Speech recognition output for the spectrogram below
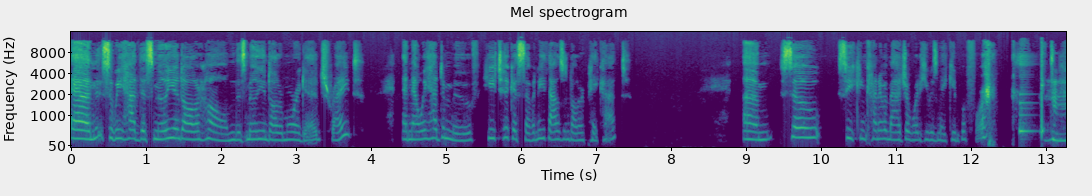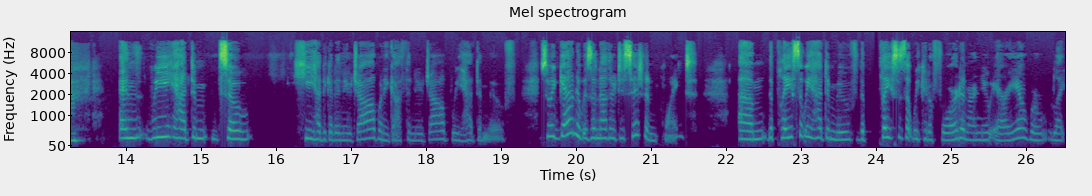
And so we had this million dollar home, this million dollar mortgage, right? And now we had to move. He took a $70,000 pay cut. Um, so, so you can kind of imagine what he was making before. Mhm. and we had to, so he had to get a new job. When he got the new job, we had to move. So again, it was another decision point. Um, the place that we had to move, the places that we could afford in our new area were like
